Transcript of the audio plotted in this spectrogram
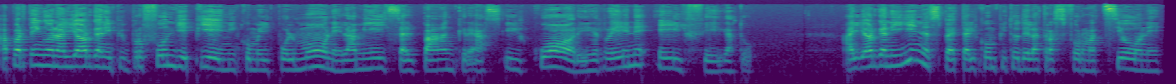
Appartengono agli organi più profondi e pieni come il polmone, la milza, il pancreas, il cuore, il rene e il fegato. Agli organi yin spetta il compito della trasformazione,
